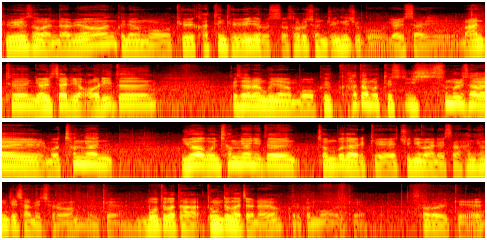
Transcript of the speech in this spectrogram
교회에서 만나면 그냥 뭐 교회 같은 교인으로서 서로 존중해주고 10살이 많든 10살이 어리든 그 사람 그냥 뭐 그 하다못해 20살 뭐 청년 유학 온 청년이든 전부 다 이렇게 주님 안에서 한 형제 자매처럼 이렇게 모두가 다 동등하잖아요. 그러니까 뭐 이렇게 서로 이렇게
